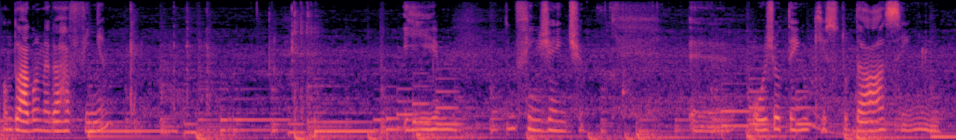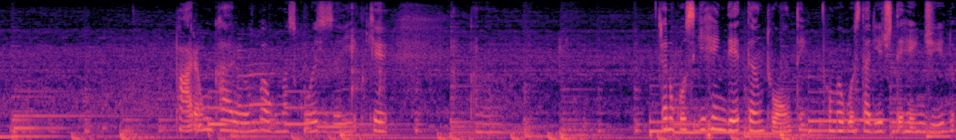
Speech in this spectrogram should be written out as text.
Pondo água na minha garrafinha. E, enfim, gente. É, hoje eu tenho que estudar, assim, para um caramba algumas coisas aí, porque uh, eu não consegui render tanto ontem como eu gostaria de ter rendido.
